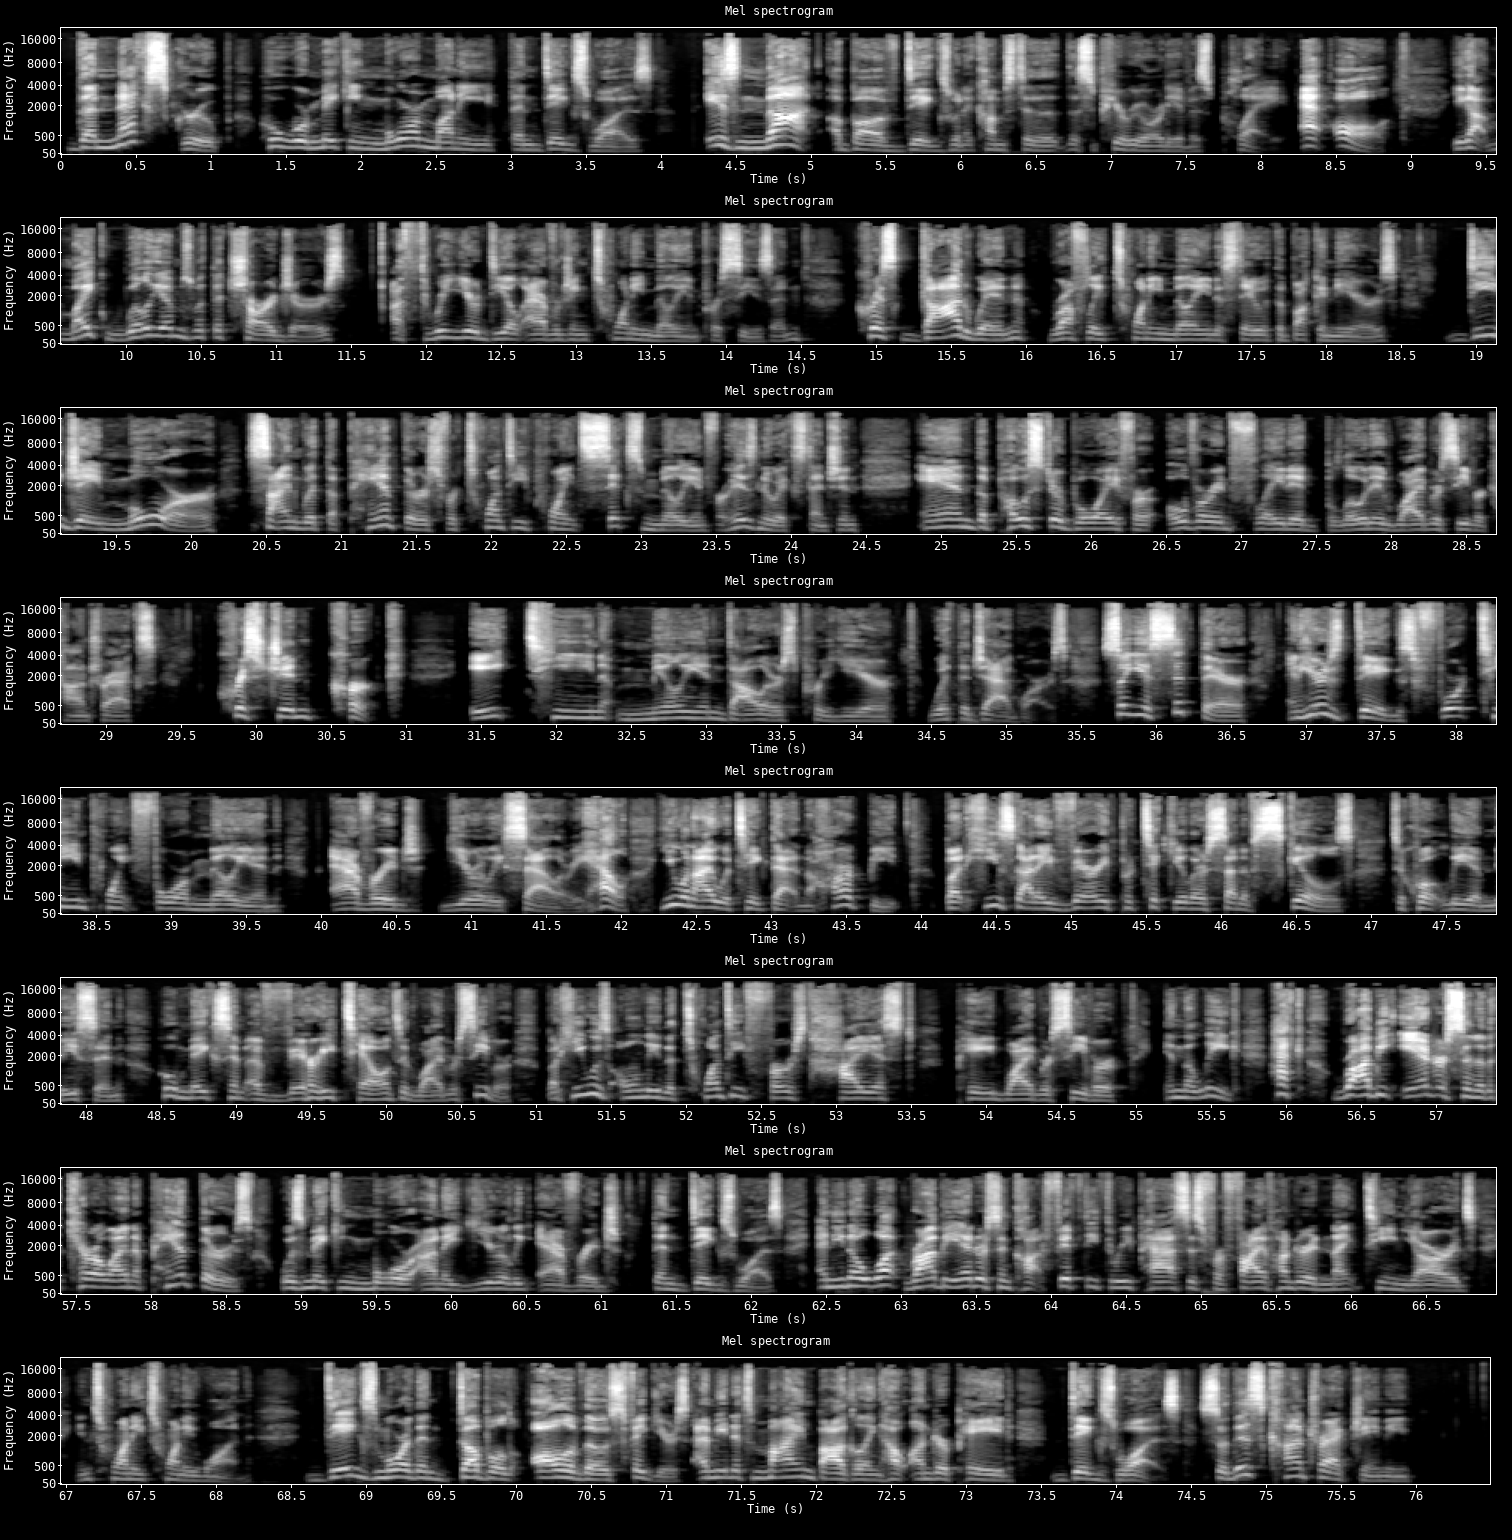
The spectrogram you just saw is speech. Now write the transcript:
The next group who were making more money than Diggs was is not above Diggs when it comes to the superiority of his play at all. You got Mike Williams with the Chargers, a three-year deal averaging 20 million per season. Chris Godwin, roughly 20 million to stay with the Buccaneers. DJ Moore signed with the Panthers for 20.6 million for his new extension, and the poster boy for overinflated, bloated wide receiver contracts, Christian Kirk $18 million per year with the Jaguars. So you sit there and here's Diggs 14.4 million average yearly salary. Hell, you and I would take that in a heartbeat, but he's got a very particular set of skills, to quote Liam Neeson, who makes him a very talented wide receiver. But he was only the 21st highest paid wide receiver in the league. Heck, Robbie Anderson of the Carolina Panthers was making more on a yearly average than Diggs was. And you know what? Robbie Anderson caught 53 passes for 519 yards in 2021. Diggs more than doubled all of those figures. I mean, it's mind boggling how underpaid Diggs was. So, this contract, Jamie,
